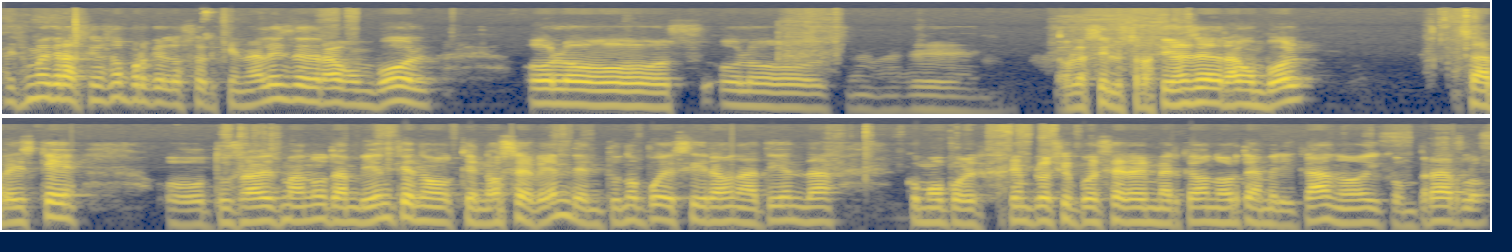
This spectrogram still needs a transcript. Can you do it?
es muy gracioso porque los originales de Dragon Ball o los, o los eh, o las ilustraciones de Dragon Ball, sabéis que, o tú sabes, Manu, también que no, que no se venden. Tú no puedes ir a una tienda, como por ejemplo si puede ser el mercado norteamericano y comprarlo.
